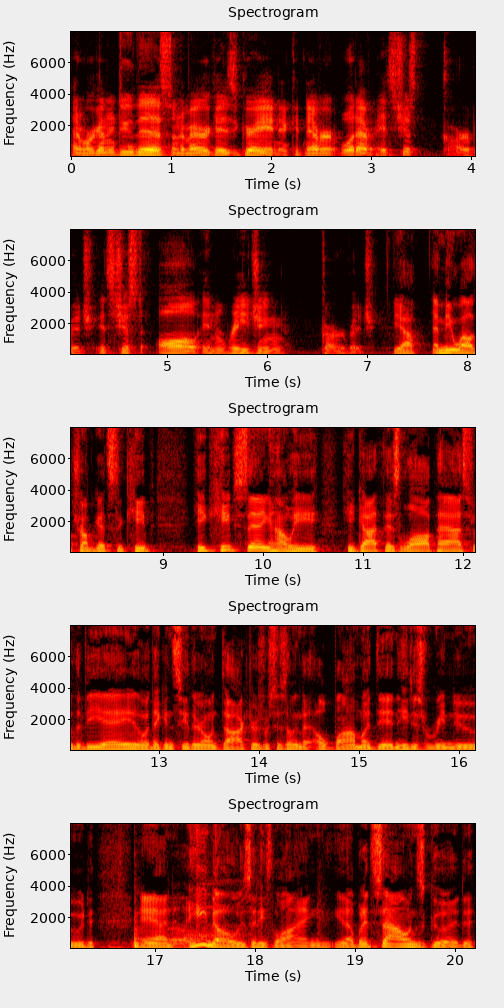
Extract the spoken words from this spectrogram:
And we're going to do this and america is great and it could never whatever. It's just garbage. It's just all enraging garbage. Yeah, and meanwhile, Trump gets to keep. He keeps saying how he he got this law passed for the VA where they can see their own doctors, which is something that Obama did, and he just renewed. And he knows that he's lying, you know, but it sounds good.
